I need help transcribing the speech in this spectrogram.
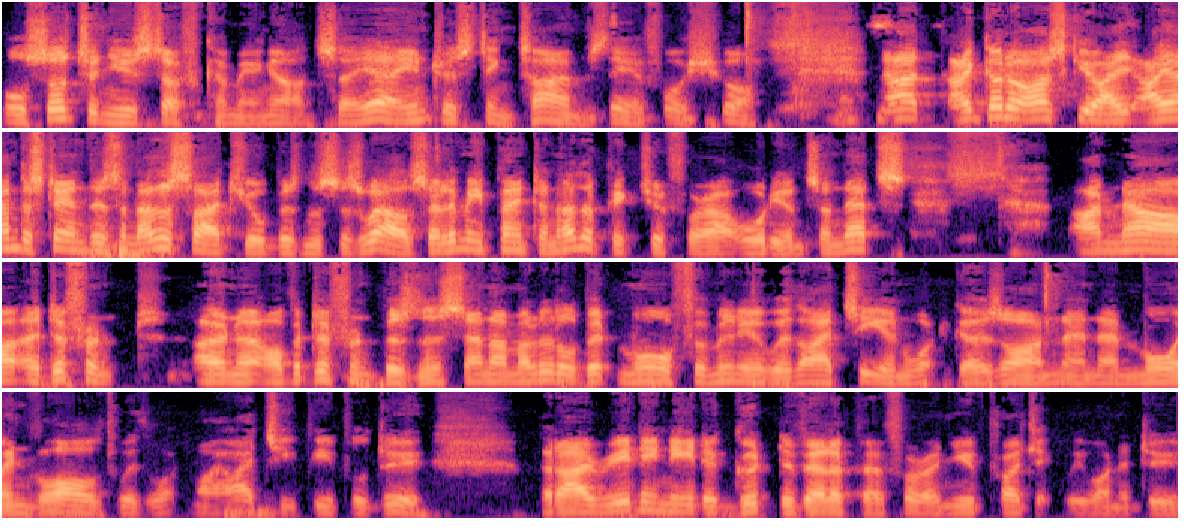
all sorts of new stuff coming out. So yeah, interesting times there for sure. Yes. Now I got to ask you. I, I understand there's another side to your business as well. So let me paint another picture for our audience, and that's I'm now a different owner of a different business, and I'm a little bit more familiar with IT and what goes on, and I'm more involved with what my IT people do but I really need a good developer for a new project we want to do.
